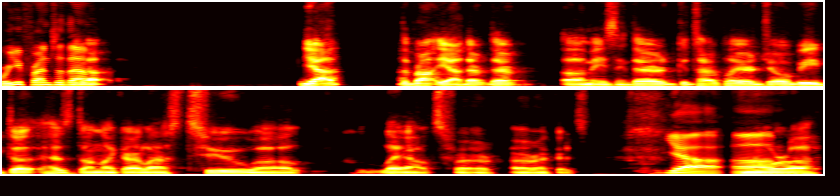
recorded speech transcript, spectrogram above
Were you friends with them? Yep. Yeah, the Brown. Yeah, they're they're amazing. Their guitar player Joby do, has done like our last two uh, layouts for our, our records. Yeah. Um, Nora,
